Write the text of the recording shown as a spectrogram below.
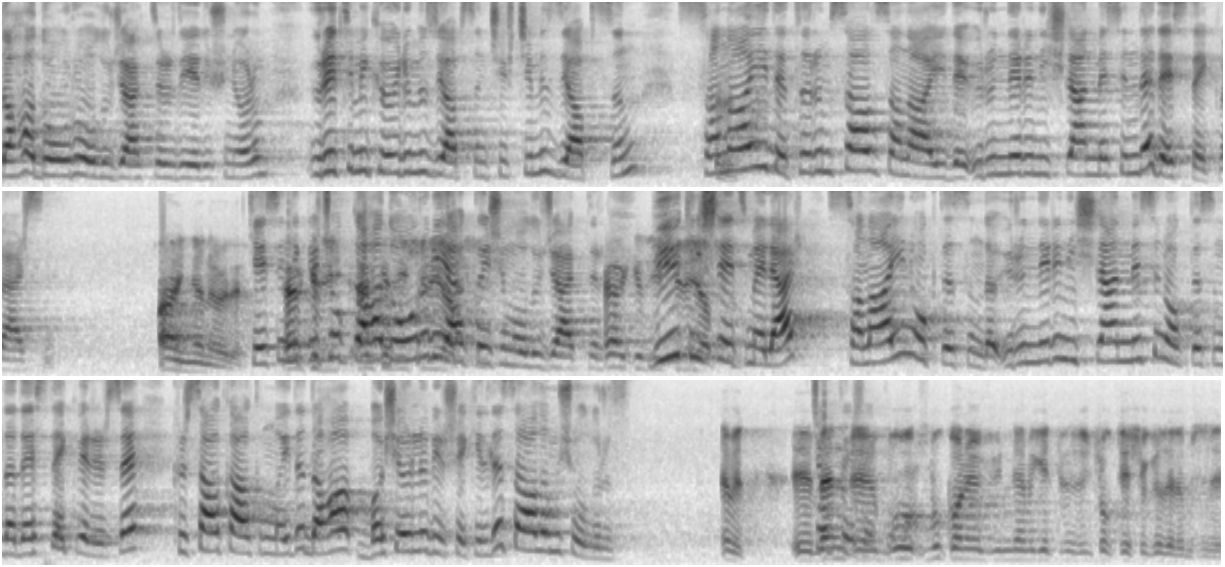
daha doğru olacaktır diye düşünüyorum. Üretimi köylümüz yapsın, çiftçimiz yapsın. Sanayi de, tarımsal sanayi de ürünlerin işlenmesinde destek versin. Aynen öyle. Kesinlikle Herkes- çok daha doğru bir yapsın. yaklaşım olacaktır. Herkes Büyük işini yapsın. işletmeler sanayi noktasında, ürünlerin işlenmesi noktasında destek verirse kırsal kalkınmayı da daha başarılı bir şekilde sağlamış oluruz. Evet. E, Çok ben e, bu bu konuyu gündeme getirdiğiniz için çok teşekkür ederim size.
